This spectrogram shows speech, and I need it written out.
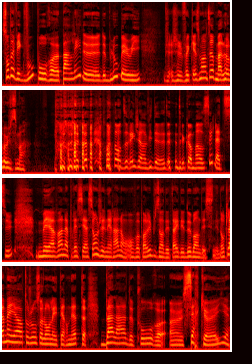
sont avec vous pour euh, parler de, Blueberry. Je, veux quasiment dire malheureusement. on dirait que j'ai envie de, de- commencer là-dessus. Mais avant l'appréciation générale, on, va parler plus en détail des deux bandes dessinées. Donc la meilleure, toujours selon l'Internet, balade pour euh, un cercueil.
